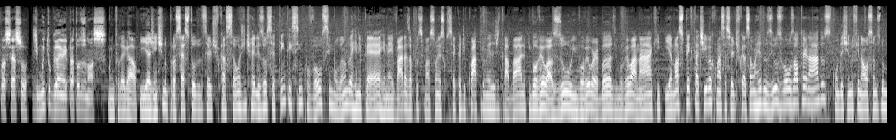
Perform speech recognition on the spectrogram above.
processo de muito ganho aí para todos nós. Muito legal. E a gente no processo todo de certificação, a gente realizou 75 voos simulando RNPR, né? E várias aproximações com cerca de 4 meses de trabalho. Envolveu o Azul, envolveu o Airbus, envolveu a ANAC. E a nossa expectativa com essa certificação é reduzir os voos alternados com destino final ao Santos Dumont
